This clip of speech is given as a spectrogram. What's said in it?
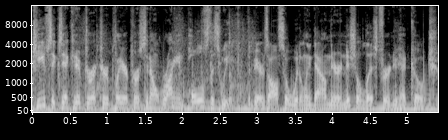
Chiefs Executive Director of Player Personnel Ryan Poles this week. The Bears also whittling down their initial list for a new head coach.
